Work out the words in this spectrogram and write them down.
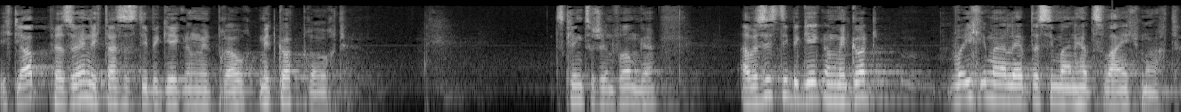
Ich glaube persönlich, dass es die Begegnung mit, brauch, mit Gott braucht. Das klingt so schön form, gell? Aber es ist die Begegnung mit Gott, wo ich immer erlebe, dass sie mein Herz weich macht.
